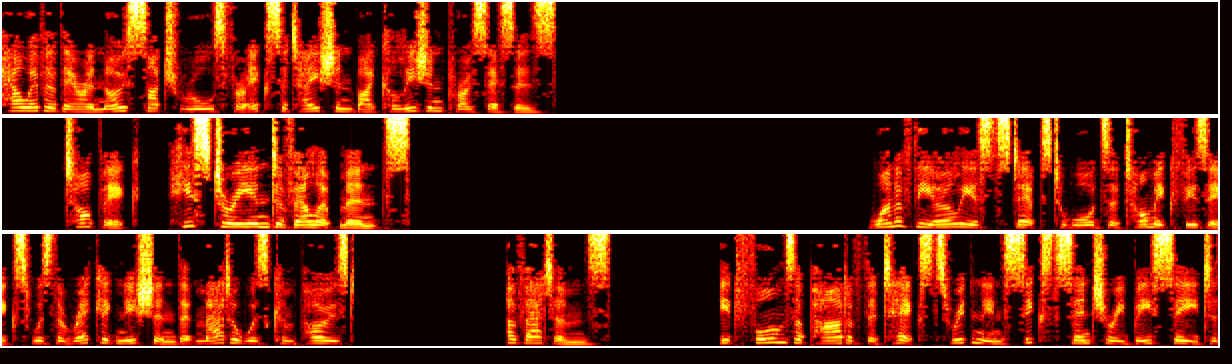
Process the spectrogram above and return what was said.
However there are no such rules for excitation by collision processes. History and developments One of the earliest steps towards atomic physics was the recognition that matter was composed of atoms. It forms a part of the texts written in 6th century BC to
